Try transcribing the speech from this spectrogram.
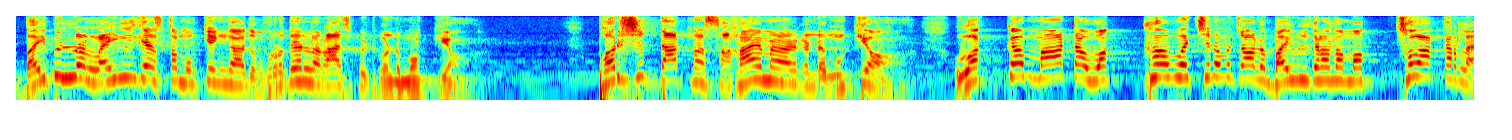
బైబిల్లో లైన్లు చేస్తా ముఖ్యం కాదు హృదయంలో రాసి పెట్టుకోండి ముఖ్యం. పరిశుద్ధాత్మ సహాయం అడగండి ముఖ్యం. ఒక్క మాట ఒక్క వచ్చిన చాలు బైబిల్ గ్రంథం మొత్తం అక్కర్లే.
